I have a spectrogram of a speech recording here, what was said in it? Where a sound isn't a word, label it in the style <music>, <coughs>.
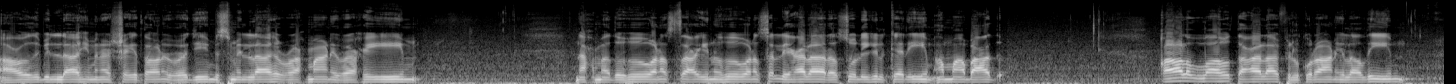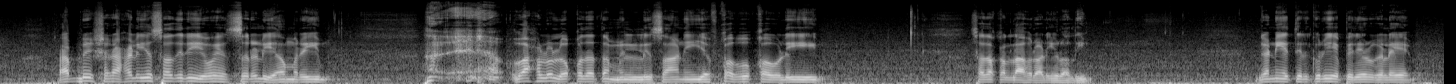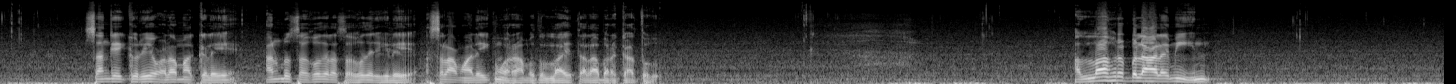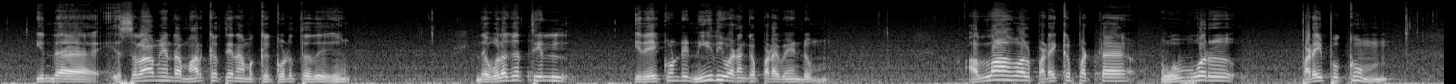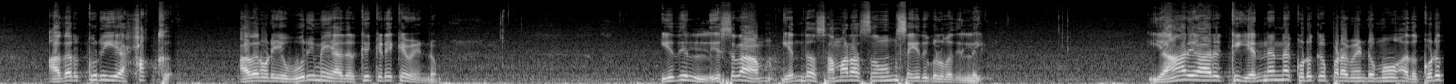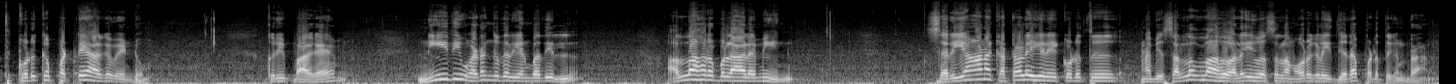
أعوذ بالله من الشيطان الرجيم بسم الله الرحمن الرحيم نحمده ونستعينه ونصلي على رسوله الكريم أما بعد قال الله تعالى في القرآن العظيم رب اشرح لي صدري ويسر لي أمري <coughs> واحلل عقدة من لساني يفقه قولي صدق الله العلي العظيم கண்ணியத்திற்குரிய பெரியவர்களே சங்கைக்குரிய வளமாக்களே அன்பு சகோதர சகோதரிகளே அஸ்லாம் வலைக்கும் வரமத்துல்லாஹி தலா பரக்காத்து அல்லாஹ் ரபுல் ஆலமீன் இந்த இஸ்லாம் என்ற மார்க்கத்தை நமக்கு கொடுத்தது இந்த உலகத்தில் இதை கொண்டு நீதி வழங்கப்பட வேண்டும். அல்லாஹால் படைக்கப்பட்ட ஒவ்வொரு படைப்புக்கும் அதற்குரிய ஹக் அதனுடைய உரிமை அதற்கு கிடைக்க வேண்டும். இதில் இஸ்லாம் எந்த சமரசமும் செய்து கொள்வதில்லை. யார் யாருக்கு என்னென்ன கொடுக்கப்பட வேண்டுமோ அது கொடுத்து கொடுக்கப்பட்டே ஆக வேண்டும். குறிப்பாக நீதி வழங்குதல் என்பதில் அல்லாஹ் ரபுல் ஆலமீன் சரியான கட்டளைகளை கொடுத்து நபி சல்லல்லாஹு அலஹி வஸல்லம் அவர்களை திடப்படுத்துகின்றான்.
